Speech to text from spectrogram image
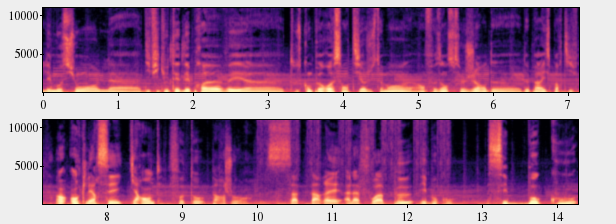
l'émotion, la difficulté de l'épreuve et euh, tout ce qu'on peut ressentir justement euh, en faisant ce genre de, paris sportif. En, clair, c'est 40 photos par jour. Ça paraît à la fois peu et beaucoup. C'est beaucoup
